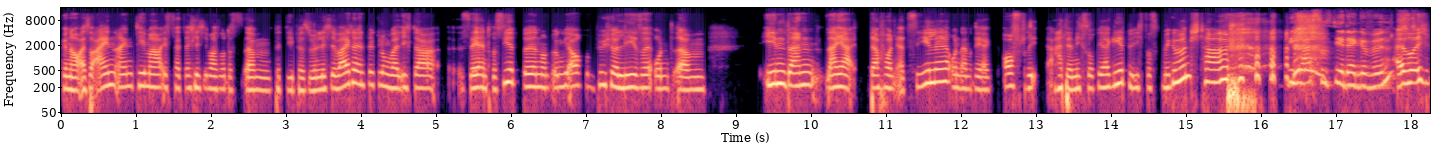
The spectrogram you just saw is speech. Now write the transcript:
genau, also ein, ein Thema ist tatsächlich immer so dass ähm, die persönliche Weiterentwicklung, weil ich da sehr interessiert bin und irgendwie auch Bücher lese und ähm, ihn dann, naja, davon erzähle und dann oft hat er nicht so reagiert, wie ich das mir gewünscht habe. Wie hast du es dir denn gewünscht? Also ich,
